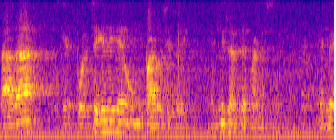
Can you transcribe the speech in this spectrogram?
દાદા એ પોતે કે છે કે હું પાડું છું તરીકે એમની સાથે પાડું છું એટલે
